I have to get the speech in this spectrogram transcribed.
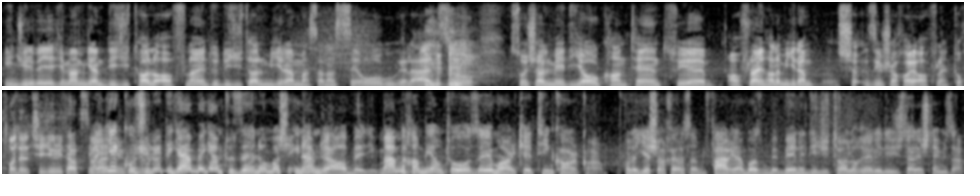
اینجوری بگه که من میگم دیجیتال و آفلاین تو دیجیتال می‌گیرم مثلا SEO و Google Ads و social media و content توی آفلاین. حالا می‌گیرم ش... زیر شاخه‌های آفلاین. تو خودت چجوری تقسیم من یه؟ کوچولو دیگه هم بگم تو ذهنم باشه اینم جواب بدیم. من می‌خوام بیام تو حوزه marketing کار کنم. حالا یه شاخه اصلا فرقی هم باز بین دیجیتال و غیر دیجیتالش نمی‌ذارم.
